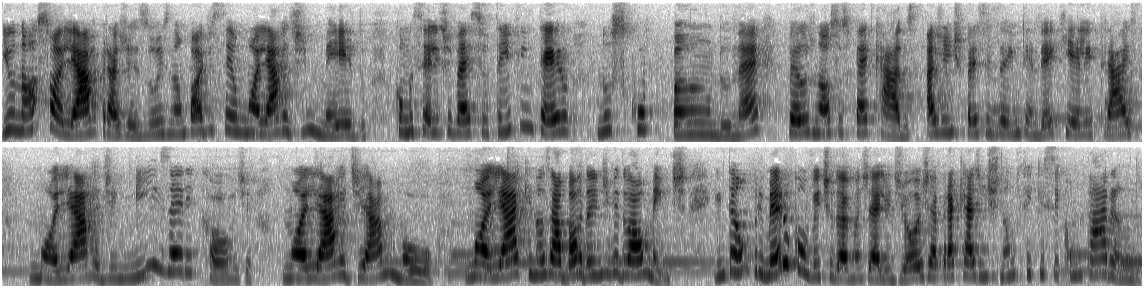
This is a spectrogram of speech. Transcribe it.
e o nosso olhar para Jesus não pode ser um olhar de medo, como se ele tivesse o tempo inteiro nos culpando, né, pelos nossos pecados. A gente precisa entender que ele traz um olhar de misericórdia, um olhar de amor, um olhar que nos aborda individualmente. Então, o primeiro convite do Evangelho de hoje é para que a gente não fique se comparando,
